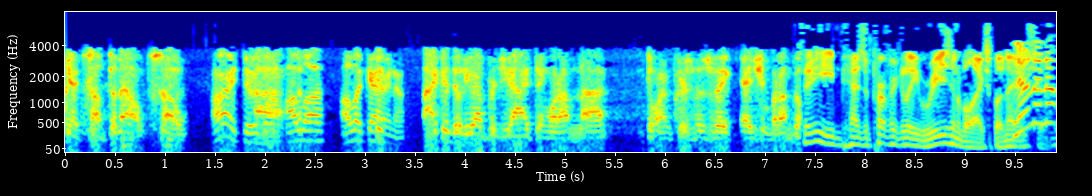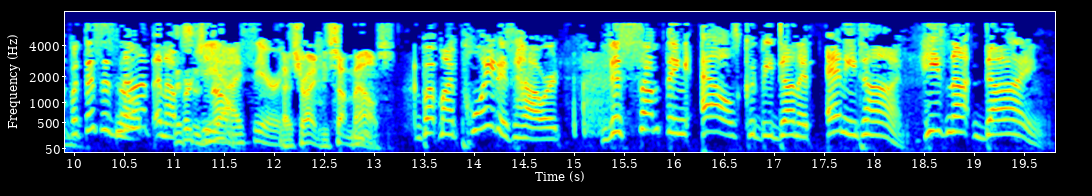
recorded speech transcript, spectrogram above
get something else. So All right, dude. Well, Uh, I'll uh, I'll let Gary know. I can do the upper GI thing when I'm not during Christmas vacation, but I'm going. See, he has a perfectly reasonable explanation. No, no, no, but this is not an upper is GI no. series. That's right. He's something else. But my point is, Howard, this something else could be done at any time. He's not dying.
